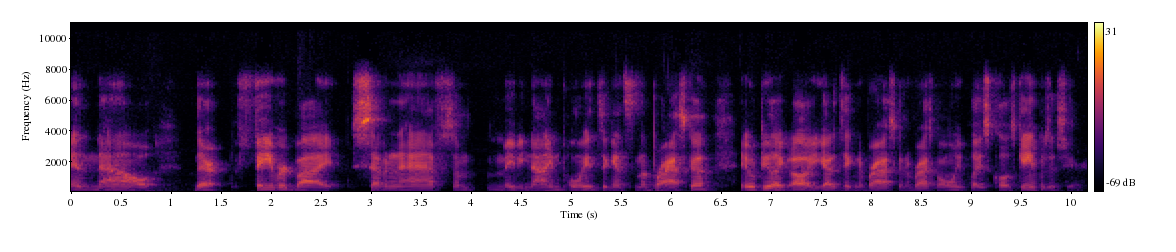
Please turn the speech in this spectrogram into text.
and now they're favored by seven and a half, some maybe nine points against Nebraska, it would be like, oh, you got to take Nebraska. Nebraska only plays close games this year.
